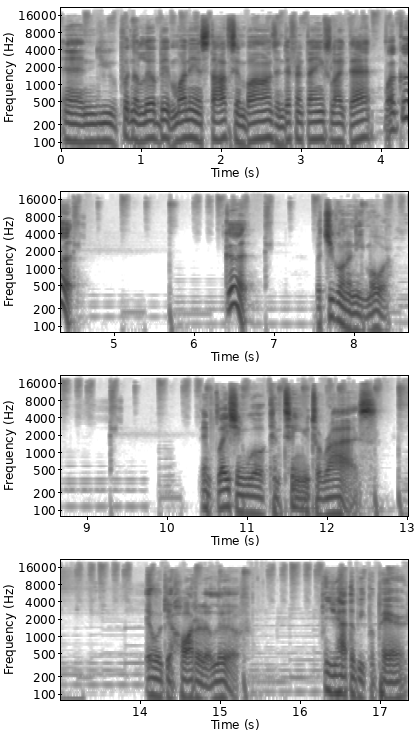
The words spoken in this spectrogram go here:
and you putting a little bit money in stocks and bonds and different things like that, well, good. Good. But you're going to need more. Inflation will continue to rise. It will get harder to live. You have to be prepared.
